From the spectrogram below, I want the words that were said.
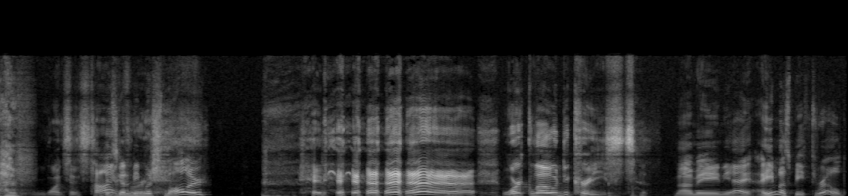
once it's time. It's going to be much smaller. Workload decreased. I mean, yeah, he must be thrilled.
